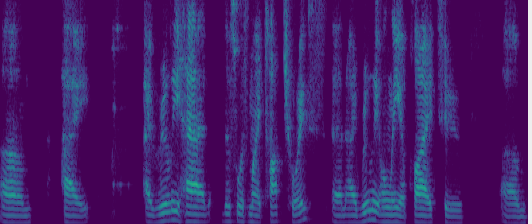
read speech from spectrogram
Um, I I really had this was my top choice, and I really only applied to um,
